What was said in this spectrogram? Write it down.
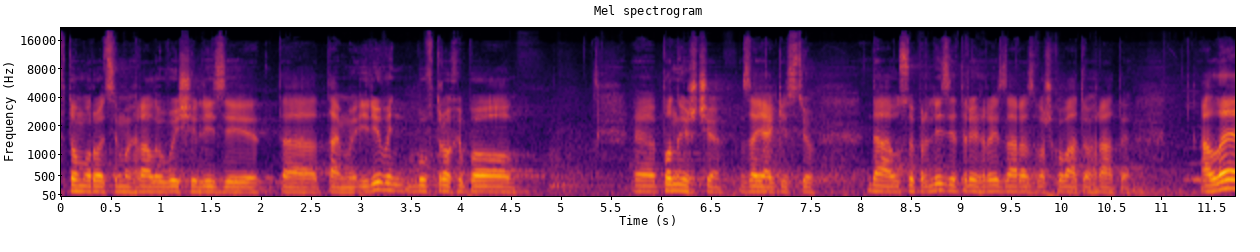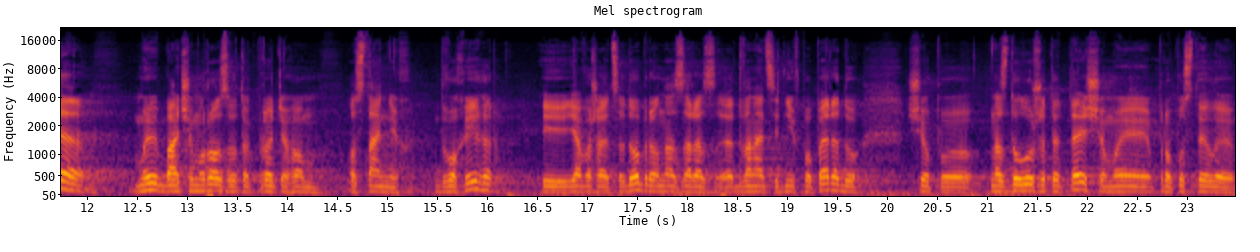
В тому році ми грали у вищій лізі, та там і рівень був трохи по, е, понижче за якістю. Да, у Суперлізі три гри зараз важкувато грати. Але ми бачимо розвиток протягом останніх двох ігор. І я вважаю це добре. У нас зараз е, 12 днів попереду, щоб е, наздолужити те, що ми пропустили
